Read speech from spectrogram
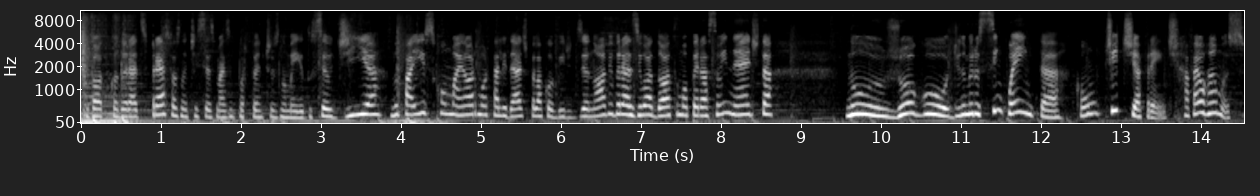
De volta com o Eldorado Expresso, as notícias mais importantes no meio do seu dia. No país com maior mortalidade pela Covid-19, o Brasil adota uma operação inédita no jogo de número 50, com Tite à frente. Rafael Ramos.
